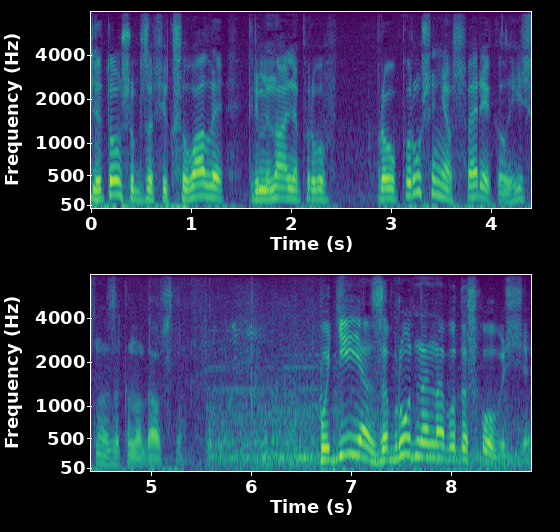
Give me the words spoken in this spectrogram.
для того, щоб зафіксували кримінальне правопорушення в сфері екологічного законодавства. Подія забруднене водосховище.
